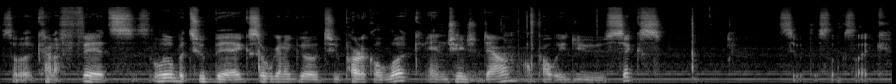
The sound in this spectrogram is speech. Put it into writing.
so it kind of fits. It's a little bit too big, so we're going to go to particle look and change it down. I'll probably do 6. Let's see what this looks like.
